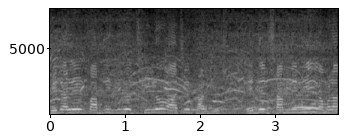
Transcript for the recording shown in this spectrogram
পেটালের পাবলিকগুলো ছিল, আছে, থাকবে। এদের সামনে নিয়েই আমরা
